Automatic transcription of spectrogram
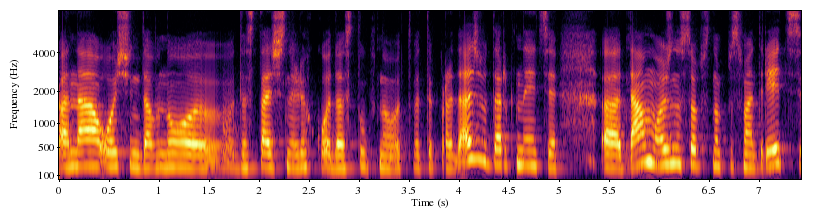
Она очень давно э, достаточно легко доступна вот в этой продаже в Даркнете. Э, Там можно, собственно, посмотреть,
